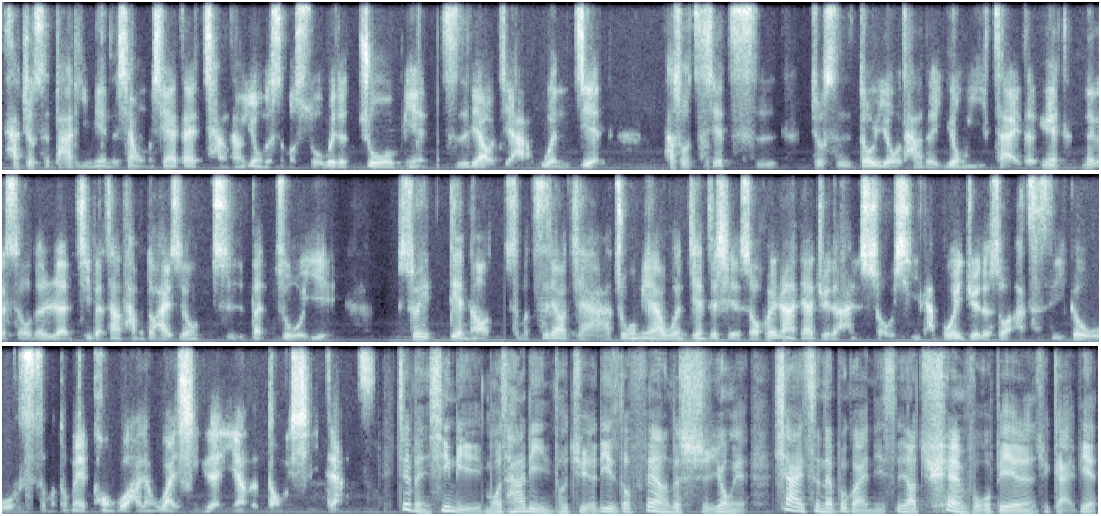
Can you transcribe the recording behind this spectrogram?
他就是把里面的像我们现在在常常用的什么所谓的桌面资料夹文件，他说这些词就是都有他的用意在的，因为那个时候的人基本上他们都还是用纸本作业。所以电脑什么资料夹、桌面啊、文件这些的时候，会让人家觉得很熟悉，他不会觉得说啊，这是一个我什么都没碰过，好像外星人一样的东西这样子。这本心理摩擦力里头举的例子都非常的实用耶。下一次呢，不管你是要劝服别人去改变，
